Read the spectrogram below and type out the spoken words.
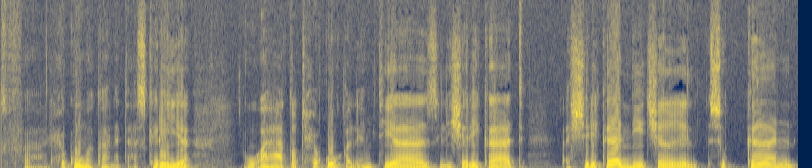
فالحكومة كانت عسكرية وأعطت حقوق الامتياز لشركات الشركات دي تشغل سكان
